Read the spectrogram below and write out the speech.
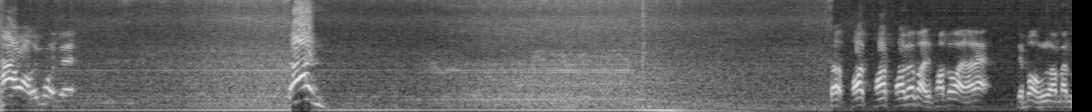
ข้าวออกไปหมดเลยดันก็ พอดพอดพอดไว้ก่อนพอดไว้ก่อนแล้วแหละเดี๋ยวบอกรู้ว่ามัน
